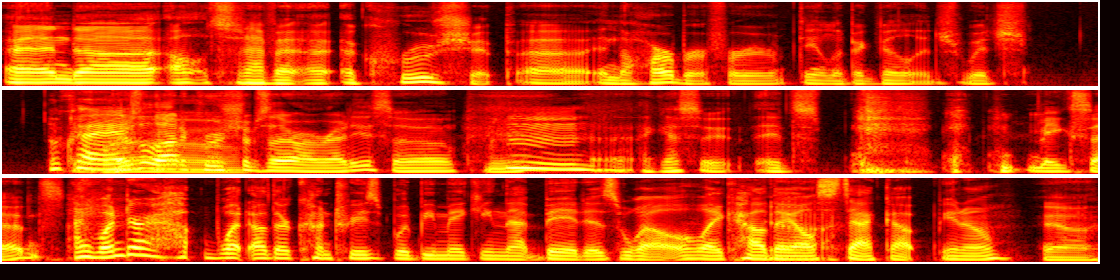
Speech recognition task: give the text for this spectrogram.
And uh, also have a, a a cruise ship uh, in the harbor for the Olympic Village, which Okay. there's a lot of cruise Oh. ships there already. So Hmm. uh, I guess it it's makes sense. I wonder how, what other countries would be making that bid as well, like how they all stack up, you know? Yeah.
